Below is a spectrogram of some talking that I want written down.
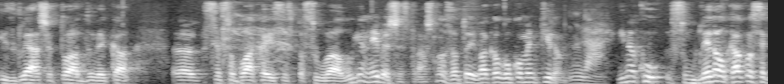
изгледаше тоа додека се соблака и се спасуваа луѓе, не беше страшно, затоа и вака го коментирам. Да. Инаку сум гледал како се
